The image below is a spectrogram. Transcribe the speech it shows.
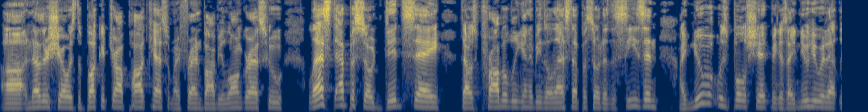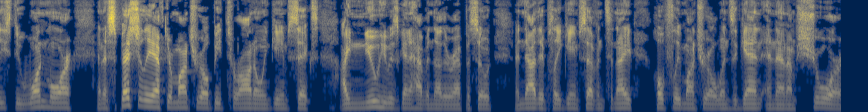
uh, another show is the Bucket Drop podcast with my friend Bobby Longgrass, who last episode did say that was probably going to be the last episode of the season. I knew it was bullshit because I knew he would at least do one more, and especially after Montreal beat Toronto in Game Six, I knew he was going to have another episode. And now they play Game Seven tonight. Hopefully Montreal wins again, and then I'm sure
